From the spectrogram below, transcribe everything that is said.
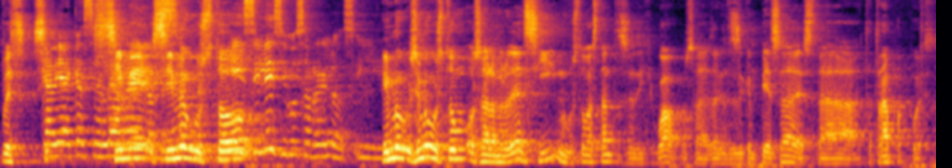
Pues sí, que había que hacerle sí me, sí me gustó. Y sí le hicimos arreglos. Y, Y me, sí me gustó, o sea, la melodía en sí me gustó bastante. O sea, dije, wow, o sea, desde que empieza está, te atrapa, pues,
